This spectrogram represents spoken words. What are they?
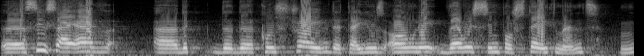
Uh, since I have uh, the, the, the, constraint that I use only very simple statements. hmm,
